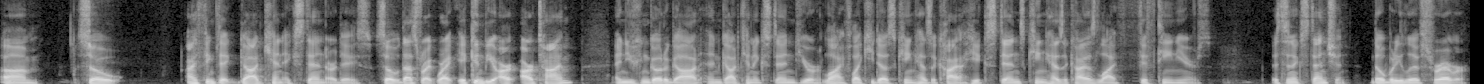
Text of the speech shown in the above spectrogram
Um, so I think that God can extend our days. So that's right, right? It can be our, our time, and you can go to God, and God can extend your life like he does King Hezekiah. He extends King Hezekiah's life 15 years. It's an extension. Nobody lives forever.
